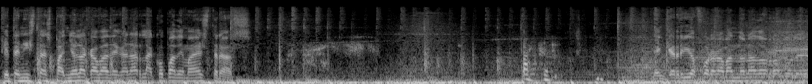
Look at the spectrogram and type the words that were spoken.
¿Qué tenista español acaba de ganar la Copa de Maestras? Paso. ¿En qué río fueron abandonados Rómulo y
